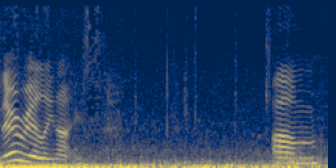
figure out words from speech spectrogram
They're really nice. Um,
